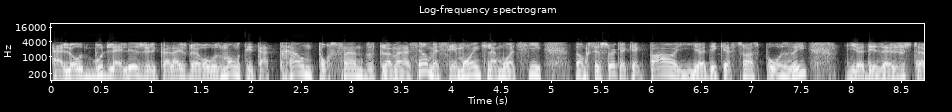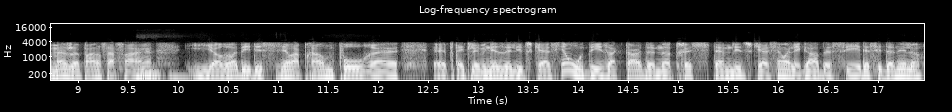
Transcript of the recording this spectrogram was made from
à l'autre bout de la liste, j'ai le collège de Rosemont, tu es à 30% de diplomation, mais c'est moins que la moitié. Donc, c'est sûr qu'à quelque part, il y a des questions à se poser. Il y a des ajustements, je pense, à faire. Il y aura des décisions à prendre pour euh, euh, peut-être le ministre de l'Éducation ou des acteurs de notre système d'éducation à l'égard de ces, de ces données-là.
